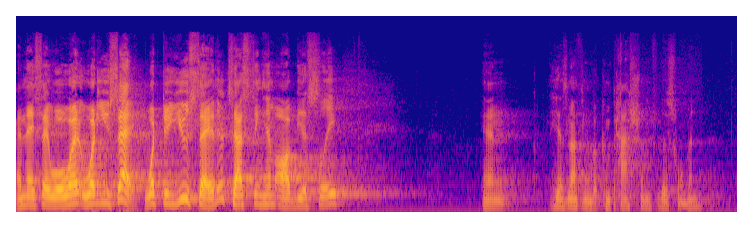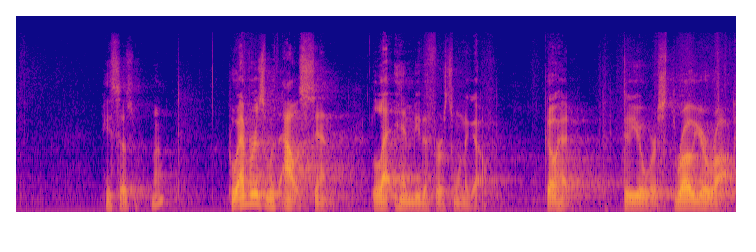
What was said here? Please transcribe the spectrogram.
and they say, Well, what, what do you say? What do you say? They're testing him, obviously. And he has nothing but compassion for this woman. He says, Well, whoever is without sin, let him be the first one to go. Go ahead, do your worst, throw your rock.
